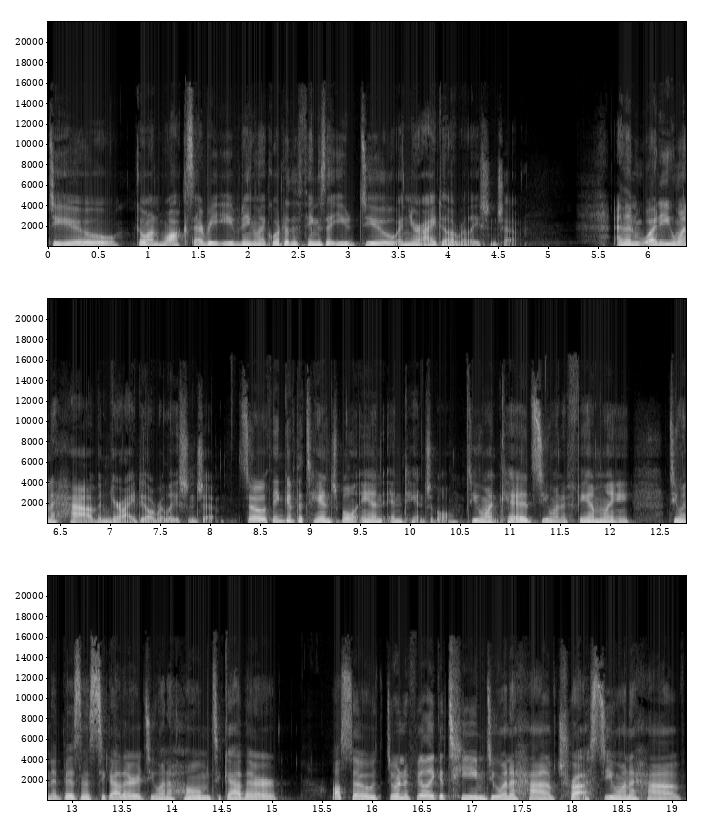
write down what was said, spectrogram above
Do you go on walks every evening? Like, what are the things that you do in your ideal relationship? And then, what do you want to have in your ideal relationship? So, think of the tangible and intangible. Do you want kids? Do you want a family? Do you want a business together? Do you want a home together? Also, do you want to feel like a team? Do you want to have trust? Do you want to have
